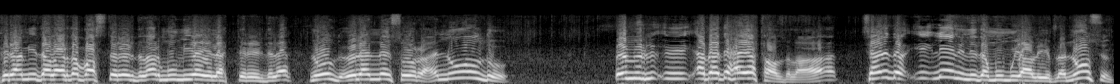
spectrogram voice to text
piramidalarda bastırırdılar, mumiya elətdirirdilər. Nə oldu? Öləndən sonra. Hə, nə oldu? Ömürlü e, əbədi həyat aldılar. Səni də e, Lenini də mumuyalayıblar. Nə olsun?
